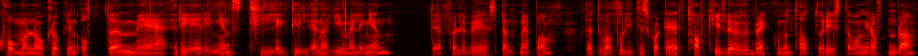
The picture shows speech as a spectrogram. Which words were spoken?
kommer nå klokken åtte med regjeringens tillegg til energimeldingen. Det følger vi spent med på. Dette var Politisk kvarter. Takk Hilde Øverbrekk, kommentator i Stavanger Aftenblad.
